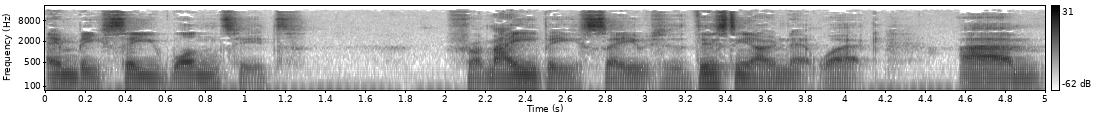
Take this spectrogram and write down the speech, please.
NBC wanted from ABC, which is a Disney-owned network, um,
